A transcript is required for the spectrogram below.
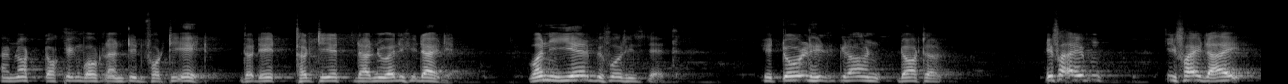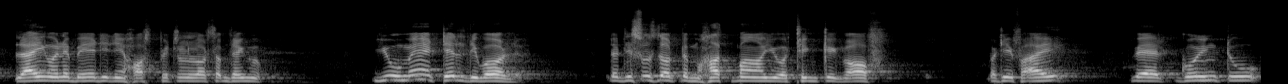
I'm not talking about 1948, the date 38th January he died. One year before his death, he told his granddaughter, if I, if I die lying on a bed in a hospital or something, you may tell the world that this was not the Mahatma you were thinking of. But if I were going to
